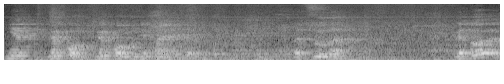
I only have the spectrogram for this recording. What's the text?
Нет, верхом, верхом, удержание делай. Отсюда. Готовы?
